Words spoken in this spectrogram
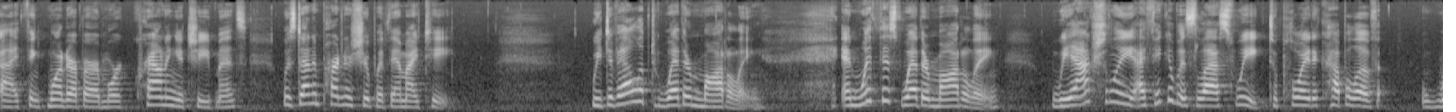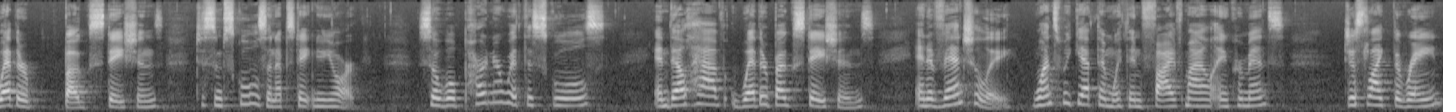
I think, one of our more crowning achievements was done in partnership with MIT. We developed weather modeling. And with this weather modeling, we actually, I think it was last week, deployed a couple of weather bug stations to some schools in upstate New York. So we'll partner with the schools, and they'll have WeatherBug stations. And eventually, once we get them within five mile increments, just like the rain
